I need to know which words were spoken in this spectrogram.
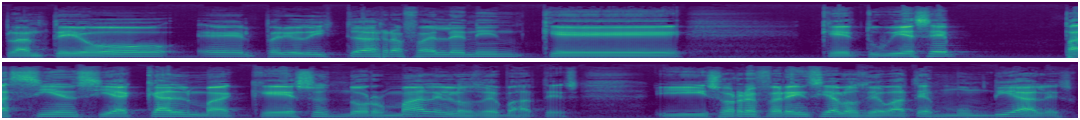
Planteó el periodista Rafael Lenin que, que tuviese paciencia, calma, que eso es normal en los debates. Y hizo referencia a los debates mundiales,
